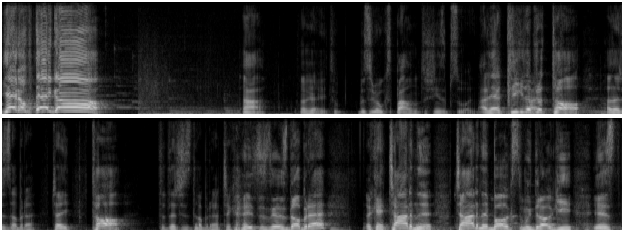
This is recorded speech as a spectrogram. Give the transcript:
Nie rób tego! A, okej, tu bez mógł spawn, to się nie zepsuło. Ale jak kliknę na przykład to, a też jest dobre. Czyli to, to też jest dobre. Czekaj, to jest dobre? Okej, czarny, czarny box, mój drogi, jest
